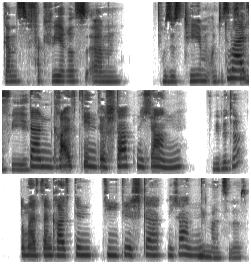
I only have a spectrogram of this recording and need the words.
ganz verqueres ähm, System und es Du ist irgendwie. Dann greift den der Staat nicht an. Wie bitte? Du meinst, dann greift den die der Staat nicht an, Wie meinst du das?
